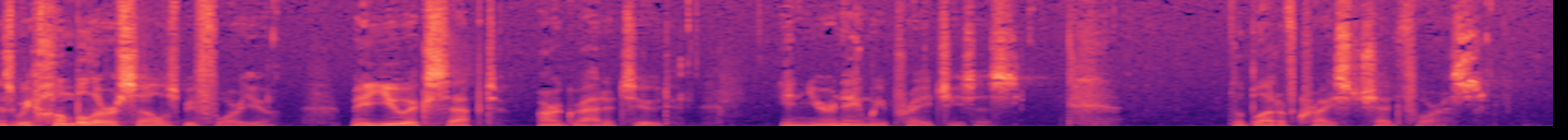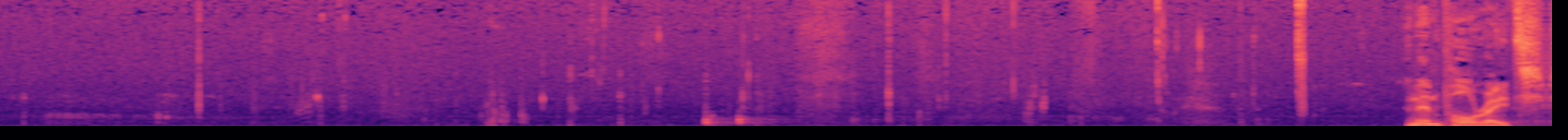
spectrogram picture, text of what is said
as we humble ourselves before you, may you accept our gratitude. In your name we pray, Jesus. The blood of Christ shed for us. And then Paul writes,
